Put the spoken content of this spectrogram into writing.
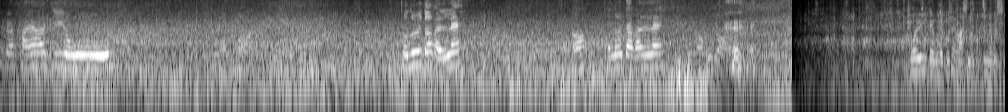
집에 가야지요. 엄마. 더 놀다 갈래? 어? 더 놀다 갈래? 월 때문에 고생하시는 박진영 씨.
